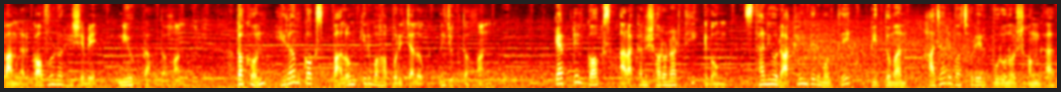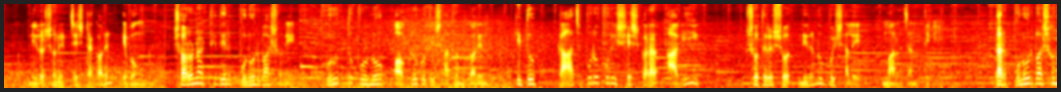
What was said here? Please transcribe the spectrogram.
বাংলার গভর্নর হিসেবে নিয়োগপ্রাপ্ত হন। তখন হিরাম কক্স পালঙ্কির মহাপরিচালক নিযুক্ত হন। ক্যাপ্টেন কক্স আরাকান শরণার্থী এবং স্থানীয় রাখাইনদের মধ্যে বিদ্যমান হাজার বছরের পুরনো সংঘাত নিরসনের চেষ্টা করেন এবং শরণার্থীদের পুনর্বাসনে গুরুত্বপূর্ণ অগ্রগতি সাধন করেন। কিন্তু কাজ পুরোপুরি শেষ করার আগেই সতেরোশো নিরানব্বই সালে মারা যান তিনি। তার পুনর্বাসন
